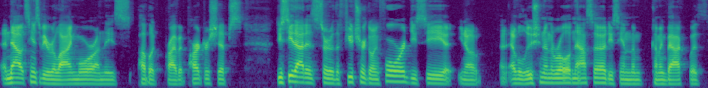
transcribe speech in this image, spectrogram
And now it seems to be relying more on these public-private partnerships. Do you see that as sort of the future going forward? Do you see, you know, an evolution in the role of NASA? Do you see them coming back with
